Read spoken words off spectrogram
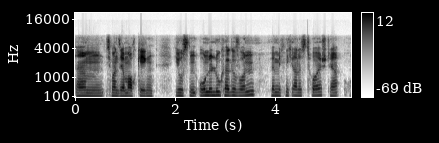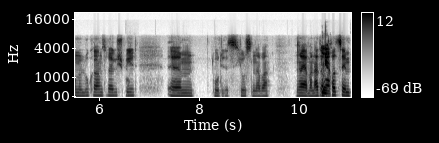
Ähm, ich meine, sie haben auch gegen Houston ohne Luca gewonnen, wenn mich nicht alles täuscht. Ja, ohne Luca haben sie da gespielt. Ähm, gut, ist Houston, aber naja, man hat auch Ja. trotzdem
